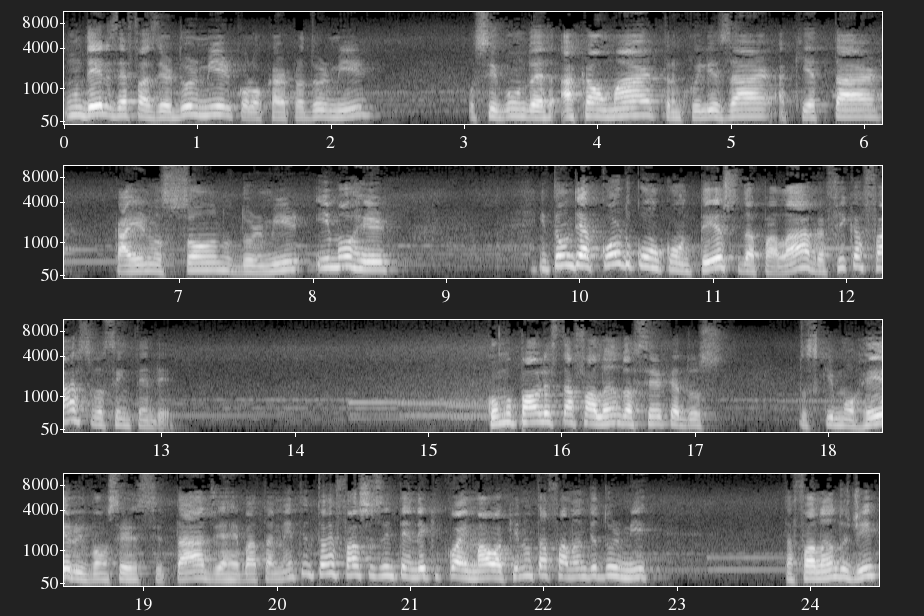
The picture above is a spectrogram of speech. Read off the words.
Um deles é fazer dormir, colocar para dormir. O segundo é acalmar, tranquilizar, aquietar, cair no sono, dormir e morrer. Então, de acordo com o contexto da palavra, fica fácil você entender. Como Paulo está falando acerca dos, dos que morreram e vão ser ressuscitados e arrebatamento, então é fácil entender que Coimal aqui não está falando de dormir, está falando de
